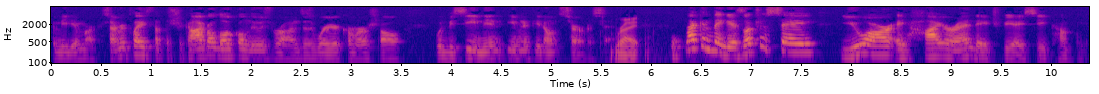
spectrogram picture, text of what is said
the media market. So every place that the Chicago local news runs is where your commercial would be seen, in, even if you don't service it. Right. The second thing is, let's just say you are a higher end HVAC company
